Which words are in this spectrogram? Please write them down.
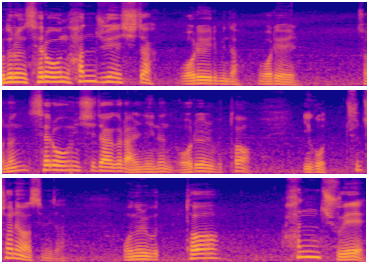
오늘은 새로운 한 주의 시작 월요일입니다. 월요일. 저는 새로운 시작을 알리는 월요일부터 이곳 춘천에 왔습니다. 오늘부터 한 주에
